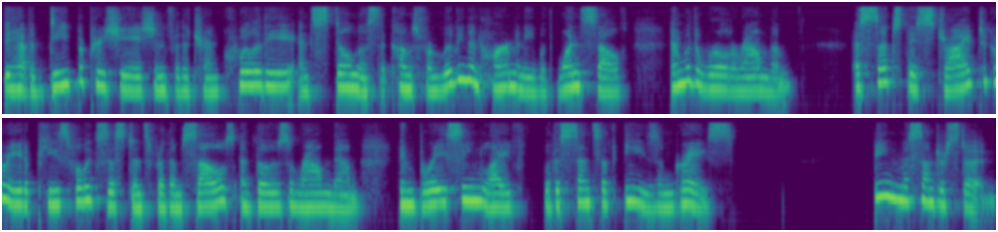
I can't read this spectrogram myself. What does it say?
They have a deep appreciation for the tranquility and stillness that comes from living in harmony with oneself and with the world around them. As such, they strive to create a peaceful existence for themselves and those around them, embracing life with a sense of ease and grace. Being misunderstood.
